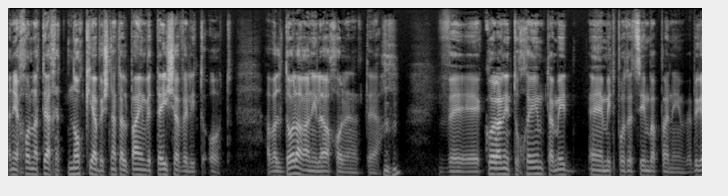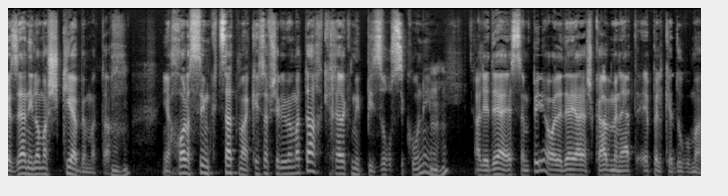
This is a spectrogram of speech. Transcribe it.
אני יכול לנתח את נוקיה בשנת 2009 ולטעות, אבל דולר אני לא יכול לנתח. וכל הניתוחים תמיד אה, מתפוצצים בפנים, ובגלל זה אני לא משקיע במטח. אני יכול לשים קצת מהכסף שלי במטח כחלק מפיזור סיכונים. על ידי ה-S&P או על ידי ההשקעה במניית אפל כדוגמה.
